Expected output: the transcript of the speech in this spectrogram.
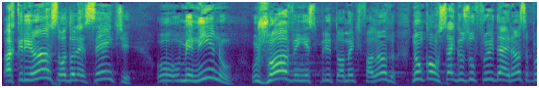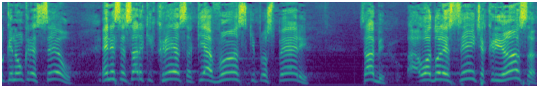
A criança, o adolescente, o, o menino, o jovem espiritualmente falando, não consegue usufruir da herança porque não cresceu. É necessário que cresça, que avance, que prospere. Sabe? O adolescente, a criança,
